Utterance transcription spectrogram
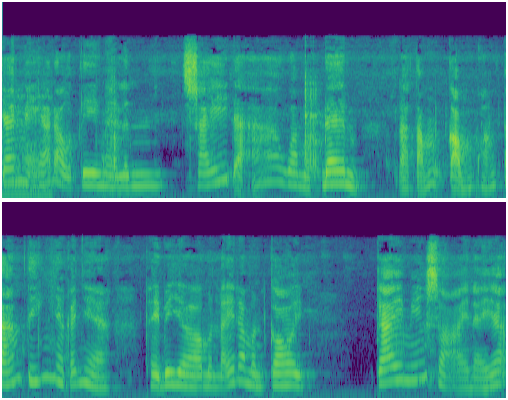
Cái mẻ đầu tiên này linh sấy đã qua một đêm là tổng cộng khoảng 8 tiếng nha cả nhà. Thì bây giờ mình lấy ra mình coi. Cái miếng xoài này á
